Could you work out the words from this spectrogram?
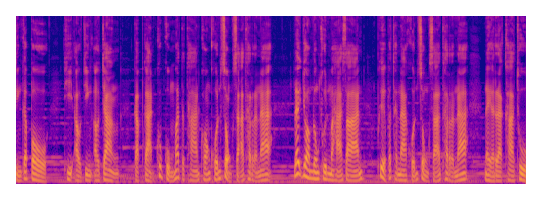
สิงคโปร์ที่เอาจริงเอาจัง กับการควบคุมมาตรฐานของขนส่งสาธารณะ และยอมลงทุนมหาศาล เพื่อพัฒนาขนส่งสาธารณะในราคาถู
